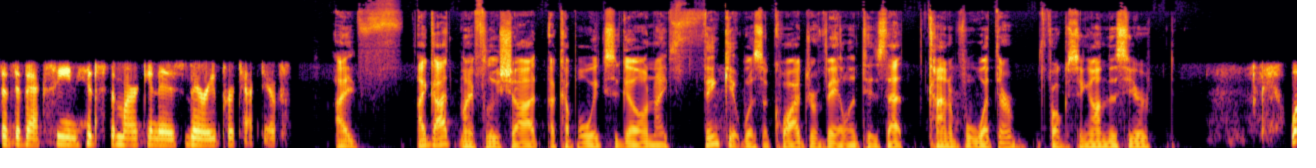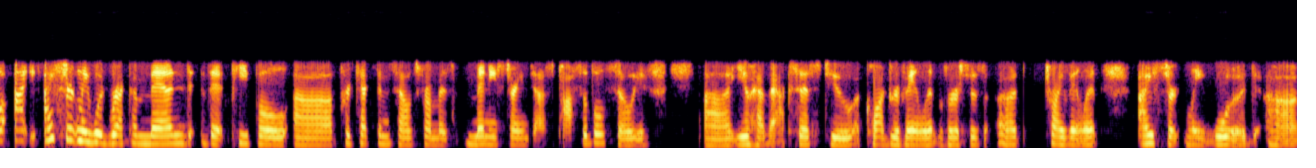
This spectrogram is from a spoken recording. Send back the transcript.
that the vaccine hits the mark and is very protective. I I got my flu shot a couple weeks ago, and I think it was a quadrivalent. Is that kind of what they're focusing on this year? Well, I, I certainly would recommend that people uh, protect themselves from as many strains as possible. So if uh, you have access to a quadrivalent versus a trivalent, I certainly would uh,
